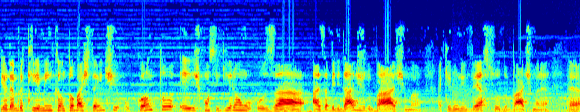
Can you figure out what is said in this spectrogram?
eu lembro que me encantou bastante o quanto eles conseguiram usar as habilidades do Batman, aquele universo do Batman, né? É,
